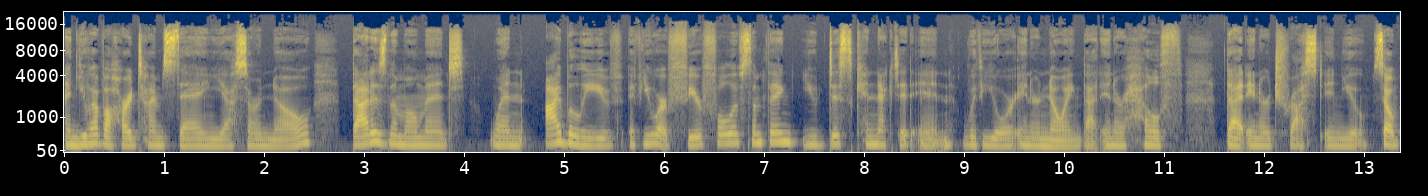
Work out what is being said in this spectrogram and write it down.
and you have a hard time saying yes or no, that is the moment when I believe if you are fearful of something, you disconnected in with your inner knowing, that inner health, that inner trust in you. So,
